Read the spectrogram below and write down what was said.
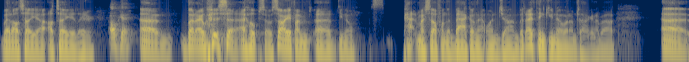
But I'll tell you. I'll tell you later. Okay. Um, but I was. Uh, I hope so. Sorry if I'm. Uh, you know, patting myself on the back on that one, John. But I think you know what I'm talking about. Uh,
